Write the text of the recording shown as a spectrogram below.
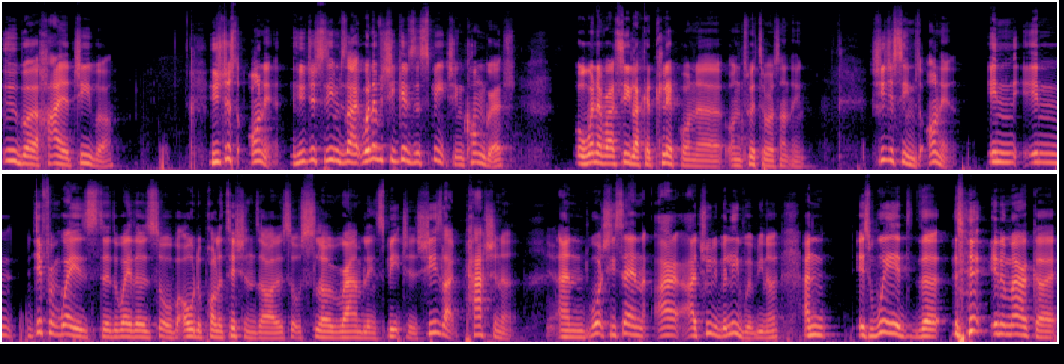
uber high achiever. Who's just on it? Who just seems like whenever she gives a speech in Congress, or whenever I see like a clip on uh, on Twitter or something, she just seems on it in in different ways to the way those sort of older politicians are, those sort of slow rambling speeches. She's like passionate, and what she's saying, I I truly believe with you know, and it's weird that in America,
